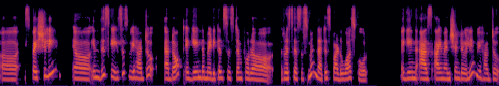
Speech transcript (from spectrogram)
uh, especially uh, in these cases, we had to adopt again the medical system for a risk assessment, that is Padua score. Again, as I mentioned earlier, we have to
